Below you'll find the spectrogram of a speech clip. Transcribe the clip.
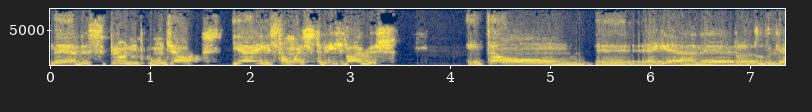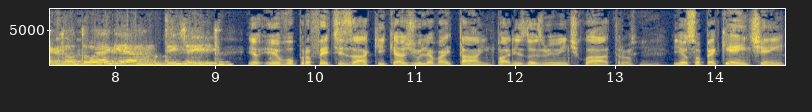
né, desse pré-olímpico mundial. E aí são mais três vagas. Então, é, é guerra, né? Para tudo que é canto é guerra, não tem jeito. Eu, eu vou profetizar aqui que a Júlia vai estar tá em Paris 2024. Sim. E eu sou pé quente, hein?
